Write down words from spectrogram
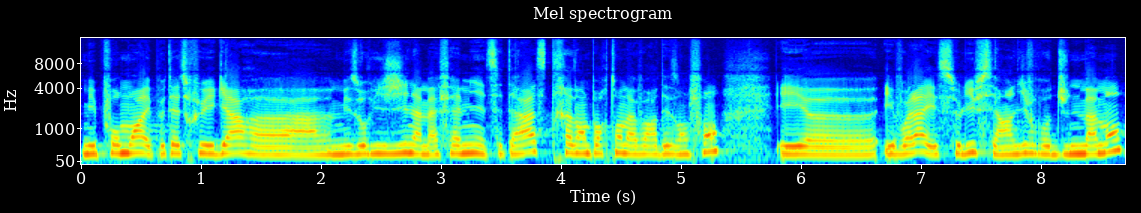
mais pour moi, et peut-être eu égard à mes origines, à ma famille, etc., c'est très important d'avoir des enfants. Et, euh, et, voilà, et ce livre, c'est un livre d'une maman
